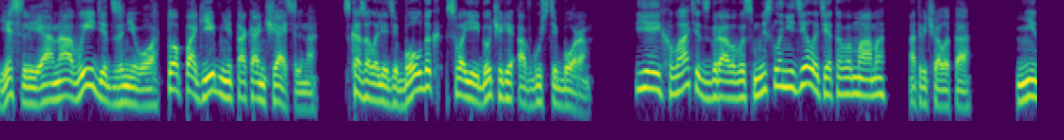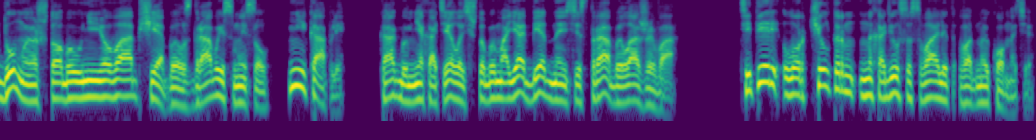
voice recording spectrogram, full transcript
«Если она выйдет за него, то погибнет окончательно», сказала леди Болдок своей дочери Августе Бором. «Ей хватит здравого смысла не делать этого, мама», отвечала та. Не думаю, чтобы у нее вообще был здравый смысл. Ни капли. Как бы мне хотелось, чтобы моя бедная сестра была жива. Теперь лорд Чилтерн находился с Вайлет в одной комнате,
